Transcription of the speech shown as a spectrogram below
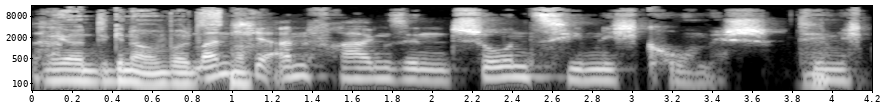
Ja, und genau, manche Anfragen sind schon ziemlich komisch. Ziemlich ja.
